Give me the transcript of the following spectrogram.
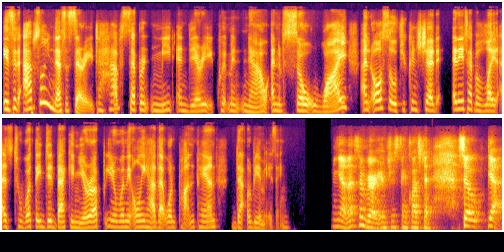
Is it absolutely necessary to have separate meat and dairy equipment now? And if so, why? And also, if you can shed any type of light as to what they did back in Europe, you know, when they only had that one pot and pan, that would be amazing. Yeah, that's a very interesting question. So, yeah,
